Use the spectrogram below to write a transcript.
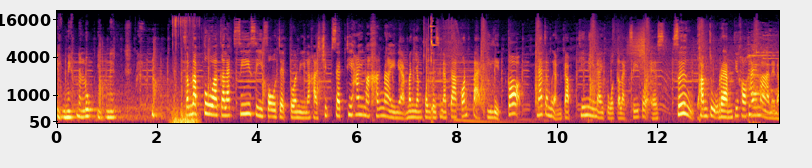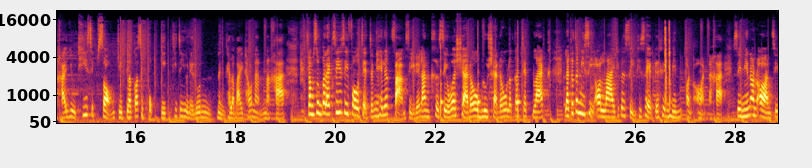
อีกนิดนะลูก อีกนิดสำหรับตัว Galaxy C Fold 7ตัวนี้นะคะ ชิปเซ็ตที่ให้มาข้างในเนี่ย มันยังคงเป็น Snapdragon 8 Elite ก็ น่าจะเหมือนกับที่มีในตัว Galaxy ตัว S ซึ่งความจุแรมที่เขาให้มาเนี่ยนะคะ อยู่ที่ 12กิกแล้วก็ 16กิกที่จะอยู่ในรุ่น1 t b เท่านั้นนะคะ Samsung Galaxy C Fold 7 จะมีให้เลือก 3 สีด้วยกัน คือ Silver Shadow Blue Shadow แล้วก็ Jet Black แล้วก็จะมีสีออนไลน์ที่เป็นสีพิเศษก็คือมิ้นอ่อนๆนะคะ สีมิ้นอ่อนๆซี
